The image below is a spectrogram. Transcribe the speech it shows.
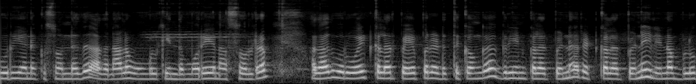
குரு எனக்கு சொன்னது. அதனால் உங்களுக்கு இந்த முறையை நான் சொல்கிறேன் அதாவது ஒரு ஒயிட் கலர் பேப்பர் எடுத்துக்கோங்க. Green colour pen red colour pen இல்லைன்னா ப்ளூ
